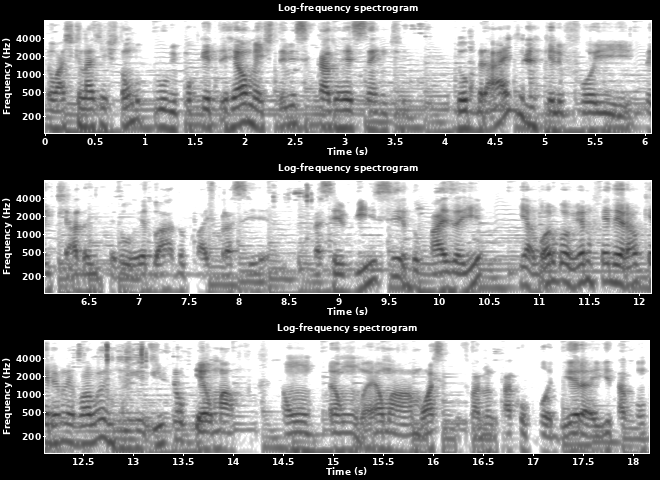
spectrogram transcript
eu acho que na gestão do clube, porque realmente teve esse caso recente do Braz, né, que ele foi pleiteado aí pelo Eduardo Paz para ser ser vice do Paz aí, e agora o governo federal querendo levar o Landinho. Isso é o que é uma é, um, é, um, é uma amostra que o Flamengo tá com poder aí, tá com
